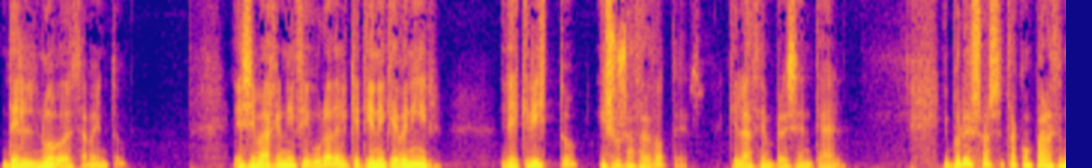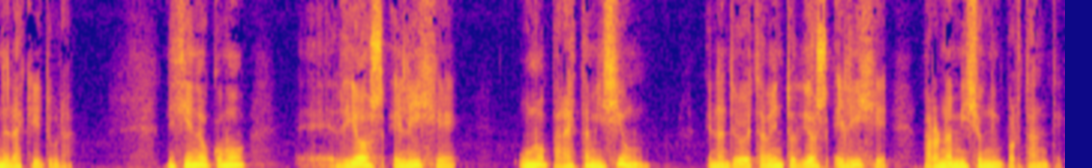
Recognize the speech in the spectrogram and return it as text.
del Nuevo Testamento. Es imagen y figura del que tiene que venir, de Cristo y sus sacerdotes, que le hacen presente a él. Y por eso hace esta comparación de la Escritura, diciendo cómo eh, Dios elige uno para esta misión. En el Antiguo Testamento Dios elige para una misión importante.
